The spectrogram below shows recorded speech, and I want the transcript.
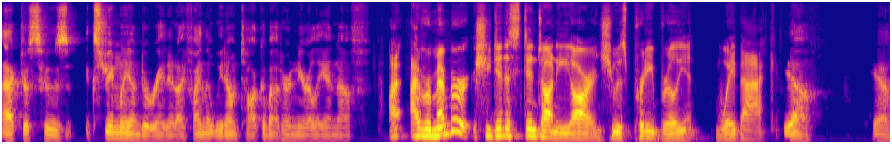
actress who's extremely underrated. I find that we don't talk about her nearly enough. I, I remember she did a stint on ER and she was pretty brilliant way back. Yeah, yeah.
